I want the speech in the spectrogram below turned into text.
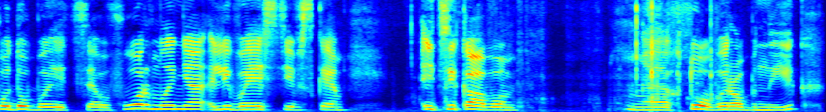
подобається оформлення лівестівське. І цікаво, е, хто виробник.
